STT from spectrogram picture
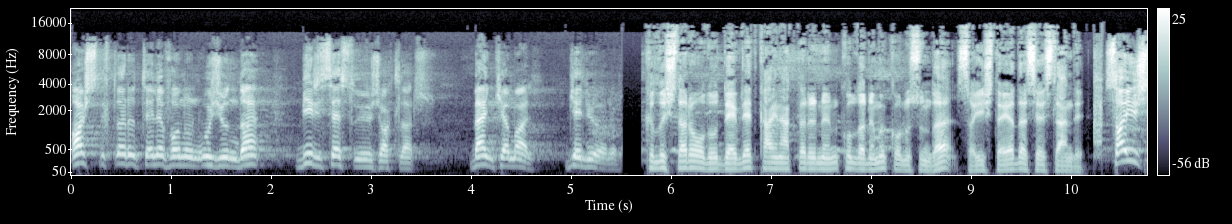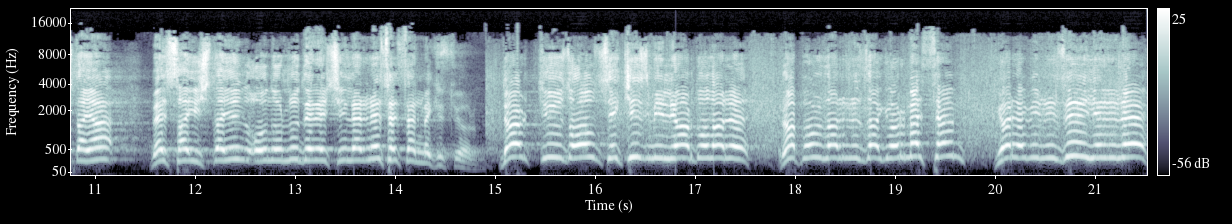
Açtıkları telefonun ucunda bir ses duyacaklar. Ben Kemal, geliyorum. Kılıçdaroğlu devlet kaynaklarının kullanımı konusunda Sayıştay'a da seslendi. Sayıştay'a ve Sayıştay'ın onurlu denetçilerine seslenmek istiyorum. 418 milyar doları raporlarınıza görmezsem görevinizi yerine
